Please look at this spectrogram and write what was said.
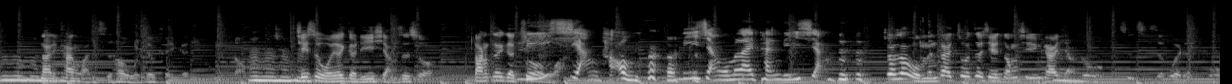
嗯哼哼，那你看完之后，我就可以跟你互动。嗯哼哼，其实我有一个理想是说，当这个做完，理想好，理想，我们来谈理想。就是说我们在做这些东西，应该讲说，我不是只是为了播。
